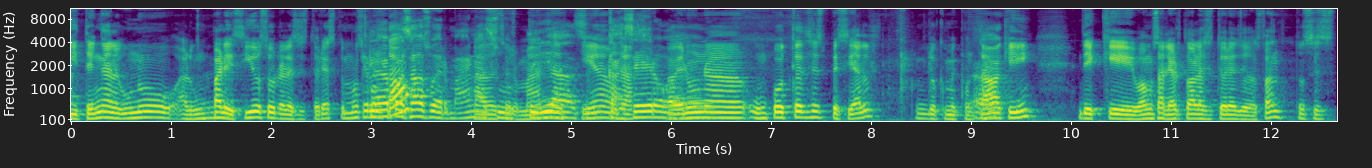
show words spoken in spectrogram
y tengan alguno algún parecido sobre las historias que hemos que le pasado a su hermana, a su, hermana, tía, su casero. a ver una un podcast especial lo que me contaba aquí, de que vamos a leer todas las historias de los fans. Entonces,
